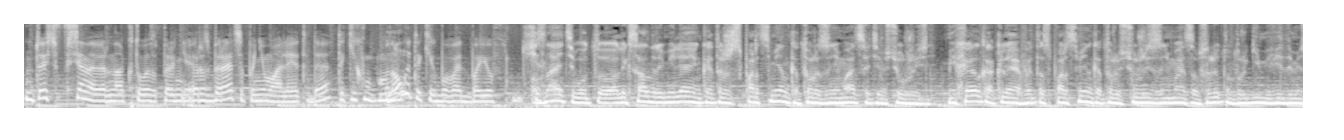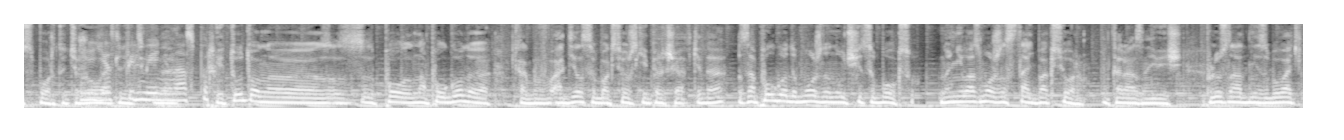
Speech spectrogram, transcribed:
Ну, то есть все, наверное, кто разбирается, понимали это, да? Таких много таких бывает боев? Чисто- Знаете, вот Александр Емельяненко это же спортсмен, который занимается этим всю жизнь. Михаил Кокляев это спортсмен, который всю жизнь занимается абсолютно другими видами спорта, тяжелой ест атлетикой. пельмени да. наспор. И тут он э, пол- на полгода как бы оделся в боксерские перчатки, да. За полгода можно научиться боксу, но невозможно стать боксером. Это разные вещи. Плюс надо не забывать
